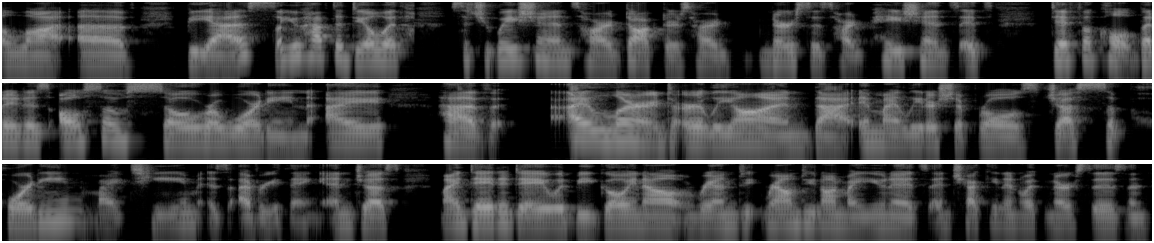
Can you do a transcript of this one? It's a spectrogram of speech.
a lot of bs you have to deal with situations hard doctors hard nurses hard patients. It's difficult but it is also so rewarding. I have I learned early on that in my leadership roles, just supporting my team is everything. And just my day to day would be going out, round, rounding on my units and checking in with nurses and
